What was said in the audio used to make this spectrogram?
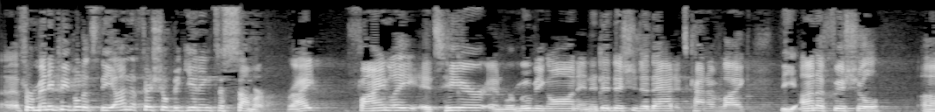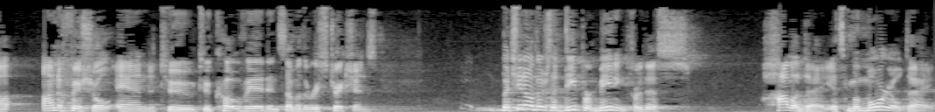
Uh, for many people, it's the unofficial beginning to summer, right? Finally, it's here and we're moving on. And in addition to that, it's kind of like the unofficial, uh, unofficial end to, to COVID and some of the restrictions. But you know, there's a deeper meaning for this holiday. It's Memorial Day.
